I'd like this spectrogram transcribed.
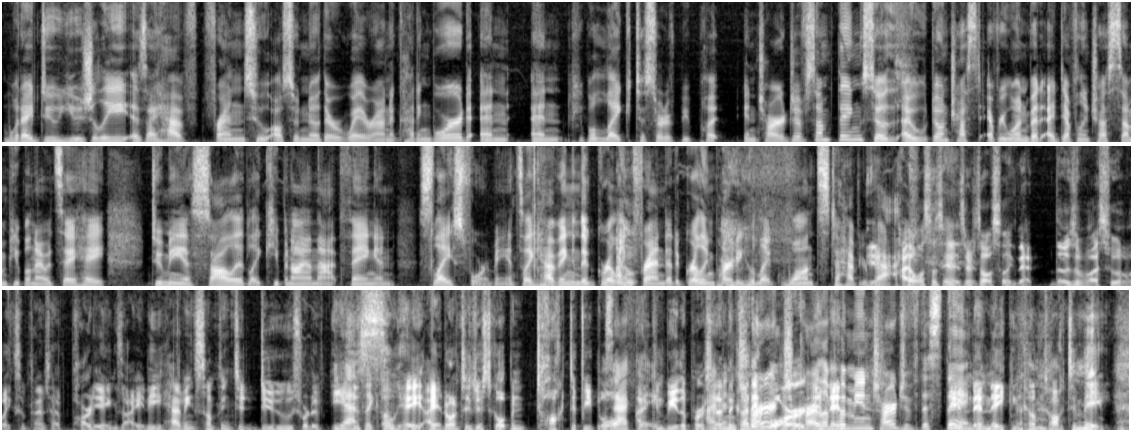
what I do usually is I have friends who also know their way around a cutting board and and people like to sort of be put in charge of something. So I don't trust everyone, but I definitely trust some people and I would say, "Hey, do me a solid like keep an eye on that thing and slice for me." It's like mm. having the grilling I- friend at a grilling party who like wants to have your Yeah, back. I also say this. There's also like that. Those of us who have like sometimes have party anxiety, having something to do sort of eases. Yes. Like, okay, mm-hmm. I don't have to just go up and talk to people. Exactly. I can be the person I'm at the cutting charge. board, Carla and then put me in charge of this thing. and then they can come talk to me.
